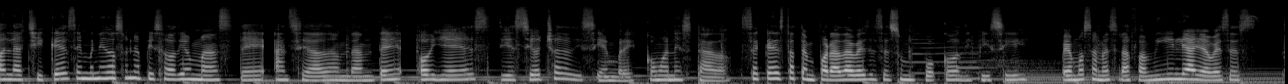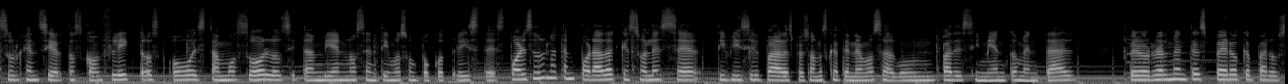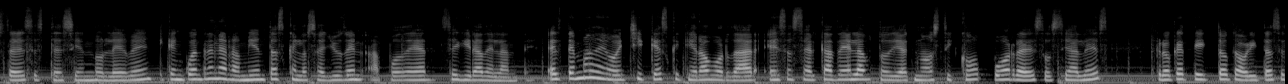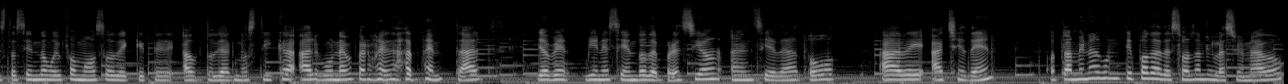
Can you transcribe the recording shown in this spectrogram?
Hola chiques, bienvenidos a un episodio más de Ansiedad Andante. Hoy es 18 de diciembre, ¿cómo han estado? Sé que esta temporada a veces es un poco difícil, vemos a nuestra familia y a veces surgen ciertos conflictos o estamos solos y también nos sentimos un poco tristes. Por eso es una temporada que suele ser difícil para las personas que tenemos algún padecimiento mental pero realmente espero que para ustedes esté siendo leve y que encuentren herramientas que los ayuden a poder seguir adelante. El tema de hoy, chiques, que quiero abordar es acerca del autodiagnóstico por redes sociales. Creo que TikTok ahorita se está haciendo muy famoso de que te autodiagnostica alguna enfermedad mental. Ya viene siendo depresión, ansiedad o ADHD o también algún tipo de desorden relacionado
